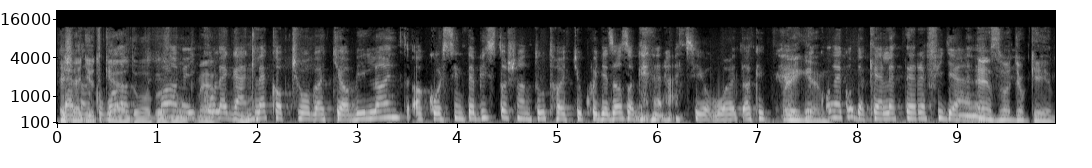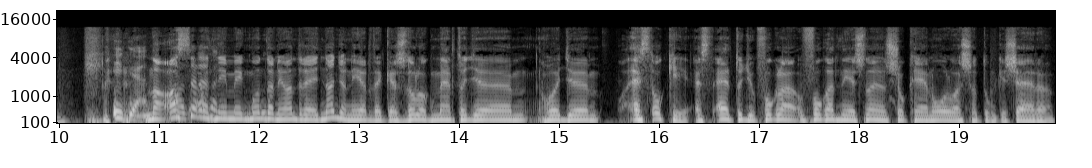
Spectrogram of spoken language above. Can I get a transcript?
És Tehát együtt kell vala, dolgoznunk. Valamelyik mert... kollégánk uh-huh. lekapcsolgatja a villanyt, akkor szinte biztosan tudhatjuk, hogy ez az a generáció volt, akiknek oda kellett erre figyelni. Ez vagyok én. Igen. Na, azt az, szeretném az még mondani, André, egy nagyon érdekes dolog, mert hogy, hogy ezt oké, okay, ezt el tudjuk fogadni, és nagyon sok helyen olvashatunk is erről.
